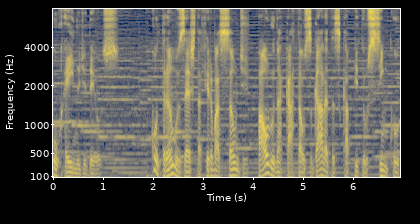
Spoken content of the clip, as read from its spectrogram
o reino de Deus. Encontramos esta afirmação de Paulo na carta aos Gálatas, capítulo 5,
